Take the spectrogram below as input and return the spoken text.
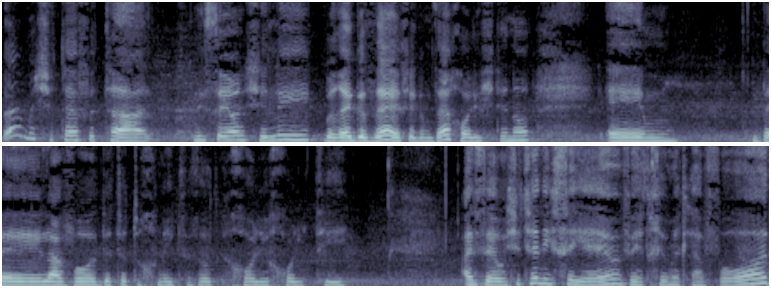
ומשתף את הניסיון שלי ברגע זה, שגם זה יכול להשתנות. בלעבוד את התוכנית הזאת ככל יכולתי. אז זהו, אני שאני אסיים ואתחיל באמת לעבוד.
